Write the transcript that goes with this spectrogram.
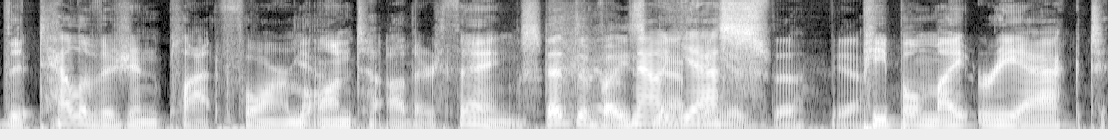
the television platform yeah. onto other things. That device now, yes, the, yeah. people might react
